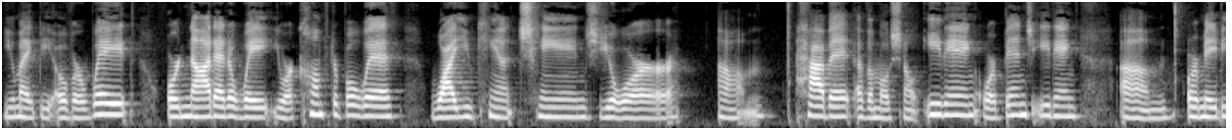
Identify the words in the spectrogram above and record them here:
you might be overweight or not at a weight you are comfortable with, why you can't change your um, habit of emotional eating or binge eating, um, or maybe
